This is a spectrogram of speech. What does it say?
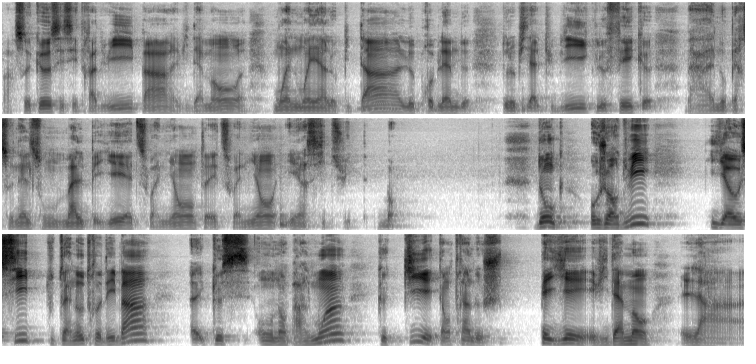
parce que c'est traduit par, évidemment, moins de moyens à l'hôpital, le problème de, l'hôpital public, le fait que bah, nos personnels sont mal payés, aides-soignantes, aides-soignants, et ainsi de suite. Bon. Donc, aujourd'hui, il y a aussi tout un autre débat, euh, que on en parle moins, que qui est en train de payer, évidemment, la,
